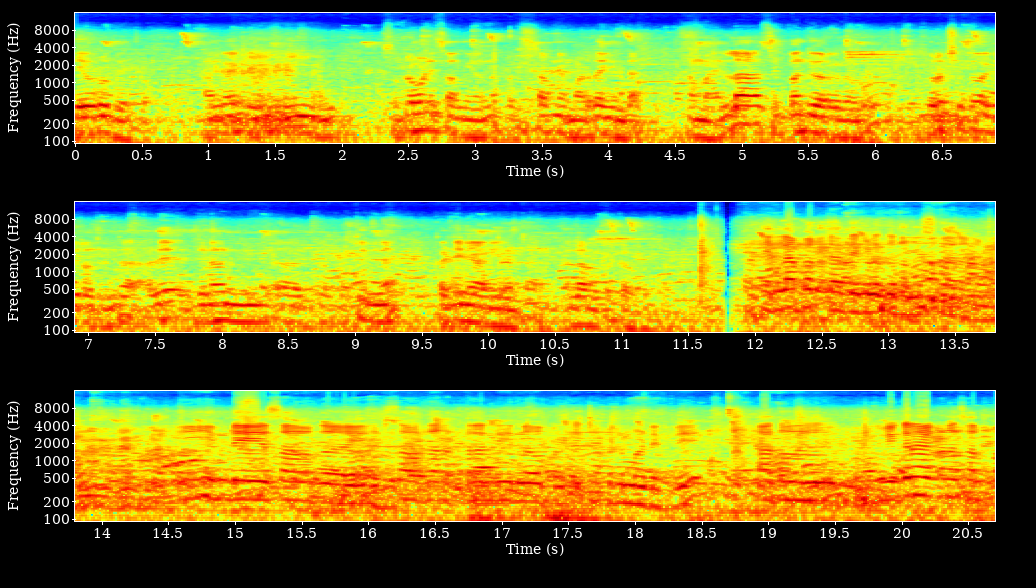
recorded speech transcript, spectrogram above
ದೇವರು ಬೇಕು. ಹಾಗಾಗಿ ಈ ಸುಬ್ರಹ್ಮಣ್ಯ ಸ್ವಾಮಿಯನ್ನು ಪ್ರತಿಷ್ಠಾಪನೆ ಮಾಡಿದಾಗಿಂದ ನಮ್ಮ ಎಲ್ಲ ಸಿಬ್ಬಂದಿ ವರ್ಗದವರು ಸುರಕ್ಷಿತವಾಗಿರೋದ್ರಿಂದ ಅದೇ ದಿನ ಪ್ರತಿದಿನ ಕಂಟಿನ್ಯೂ ಆಗಲಿ ಅಂತ ಎಲ್ಲರೂ ಕೇಳ್ಕೊಳ್ತಾರೆ ಎಲ್ಲ ಭಕ್ತಾದಿಗಳಿಗೂ ನಮಸ್ಕಾರ. ಈ ಹಿಂದೆ ಸಾವಿರದ ಎರಡು ಸಾವಿರದ ಹತ್ತರಲ್ಲಿ ನಾವು ಪ್ರತಿಷ್ಠಾಪನೆ ಮಾಡಿದ್ವಿ. ಅದು ವಿಗ್ರಹಗಳು ಸ್ವಲ್ಪ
